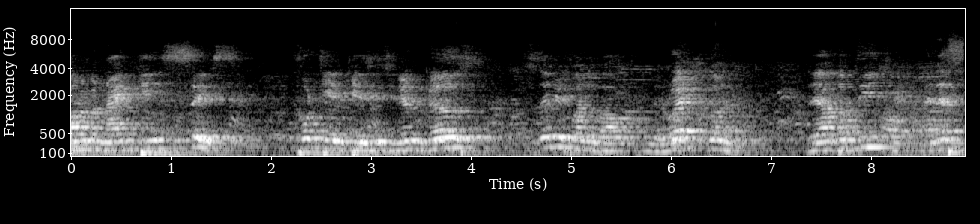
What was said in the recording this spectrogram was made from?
For number 96, 48 kg junior girls, semi-final bout in the red corner. They are the team of NS.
